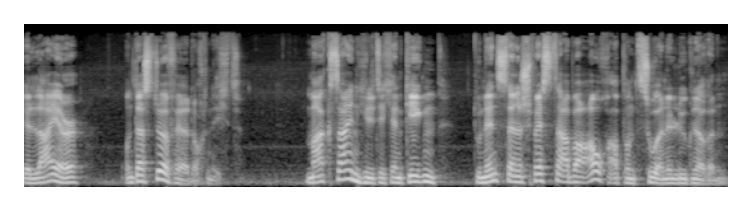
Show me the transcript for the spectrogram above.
a liar, und das dürfe er doch nicht. Mag sein, hielt ich entgegen, du nennst deine Schwester aber auch ab und zu eine Lügnerin.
